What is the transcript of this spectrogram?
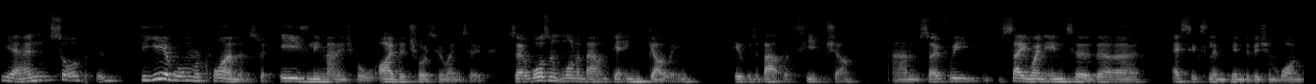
Yeah, and sort of the year one requirements were easily manageable either choice we went to. So it wasn't one about getting going; it was about the future. Um, so if we say went into the Essex Olympian Division One,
